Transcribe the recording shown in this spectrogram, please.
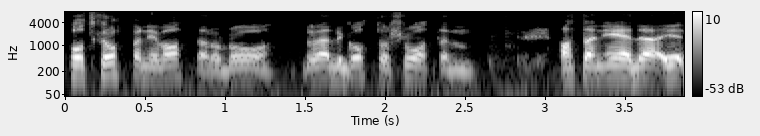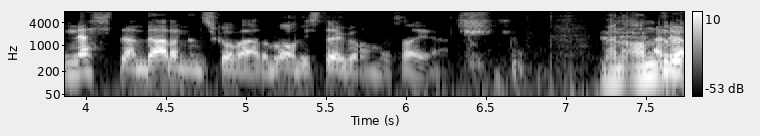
fått kroppen i vater, og da, er det godt å se at den, at den er der, nesten der den skal være, da, hvis det går an å si. Men andre,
